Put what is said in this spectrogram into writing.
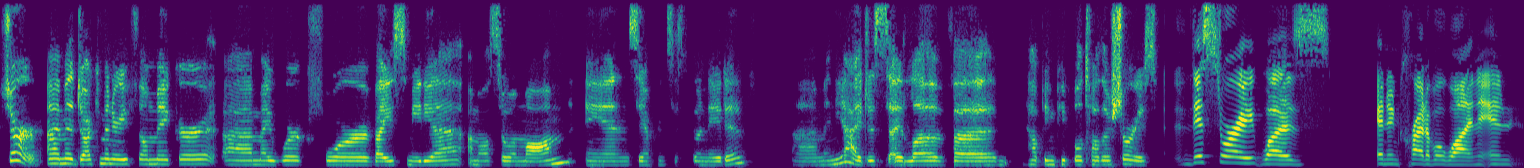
Sure. I'm a documentary filmmaker. Um, I work for Vice Media. I'm also a mom and San Francisco native. Um, and yeah, I just, I love uh, helping people tell their stories. this story was an incredible one and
